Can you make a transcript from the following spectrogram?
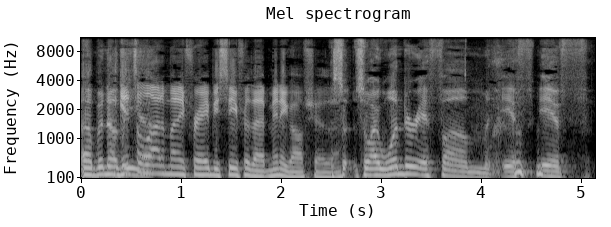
uh, but no, gets the, a lot of money for ABC for that mini golf show though. So, so I wonder if um if if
